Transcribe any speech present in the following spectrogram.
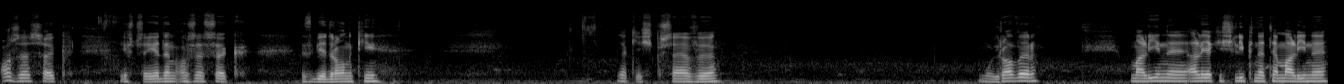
Orzeszek, jeszcze jeden orzeszek z biedronki. Jakieś krzewy. Mój rower. Maliny, ale jakieś lipne te maliny.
